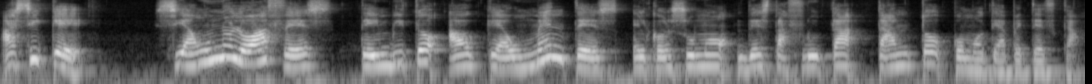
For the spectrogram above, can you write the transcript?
Así que si aún no lo haces, te invito a que aumentes el consumo de esta fruta tanto como te apetezca.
